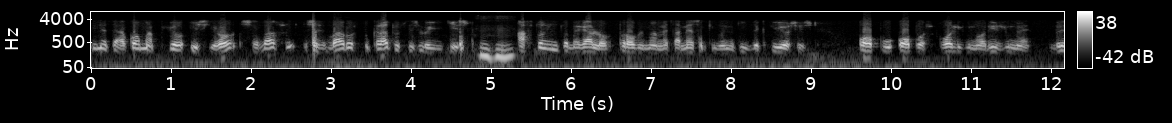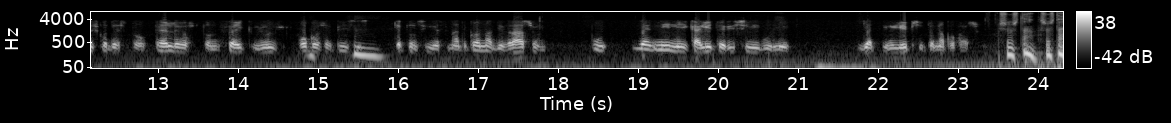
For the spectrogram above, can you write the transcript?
γίνεται ακόμα πιο ισχυρό σε, βάσο, σε βάρος του κράτους της λογικης Αυτό είναι το μεγάλο πρόβλημα με τα μέσα κοινωνικής δικτύωσης όπου όπως όλοι γνωρίζουμε βρίσκονται στο έλεος των fake news όπως επίσης και των συναισθηματικών αντιδράσεων που δεν είναι η καλύτερη σύμβουλη για την λήψη των αποφάσεων. Σωστά, σωστά.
